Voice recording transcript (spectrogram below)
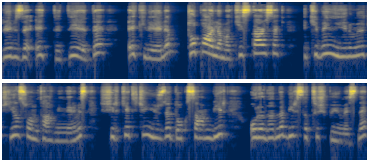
revize etti diye de ekleyelim. Toparlamak istersek 2023 yıl sonu tahminlerimiz şirket için %91 oranında bir satış büyümesine,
